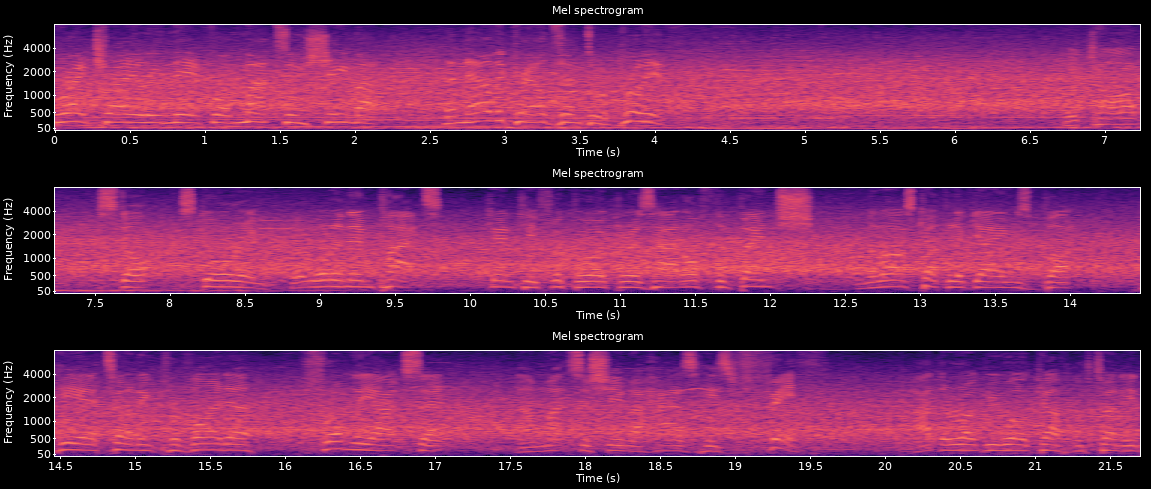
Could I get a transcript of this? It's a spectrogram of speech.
Great trailing there from Matsushima. And now the crowd's into it. Brilliant. He can't stop scoring, but what an impact Kenki Fukuoka has had off the bench in the last couple of games, but here turning provider from the outset. And Matsushima has his fifth at the Rugby World Cup of 2019.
